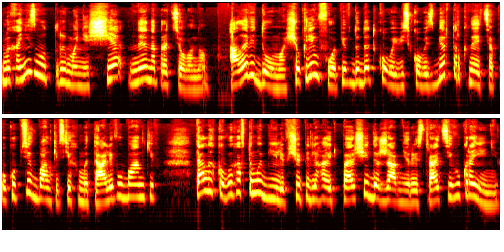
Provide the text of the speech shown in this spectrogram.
Механізм утримання ще не напрацьовано. Але відомо, що крім ФОПів, додатковий військовий збір торкнеться покупців банківських металів у банків та легкових автомобілів, що підлягають першій державній реєстрації в Україні,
